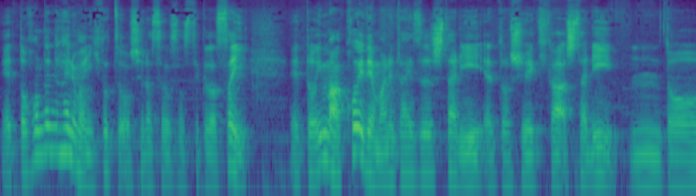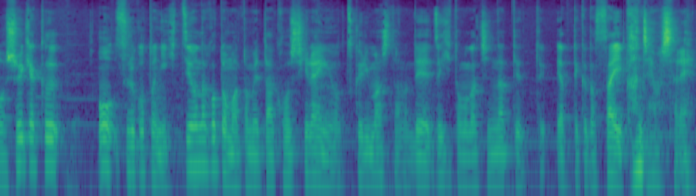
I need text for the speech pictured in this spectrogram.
えっと、本題に入る前に一つお知らせをさせてください。えっと、今、声でマネタイズしたり、えっと、収益化したり、うんと、集客をすることに必要なことをまとめた公式 LINE を作りましたので、ぜひ友達になってってやってください。噛んじゃいましたね。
